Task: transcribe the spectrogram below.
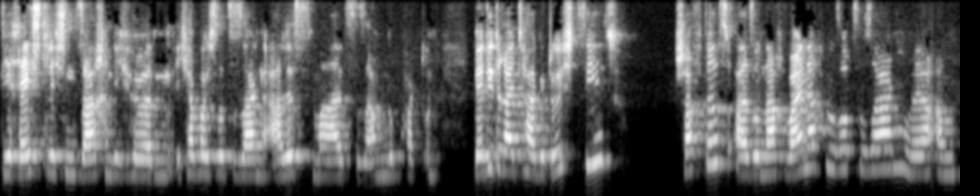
die rechtlichen Sachen, die Hürden. Ich habe euch sozusagen alles mal zusammengepackt. Und wer die drei Tage durchzieht, schafft es. Also nach Weihnachten sozusagen, wer am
